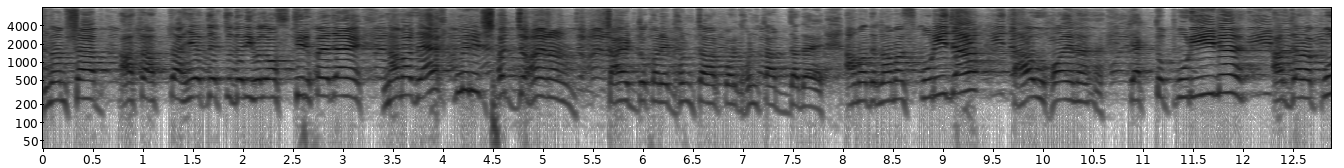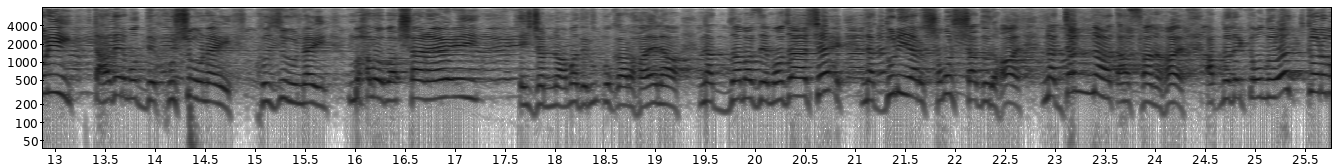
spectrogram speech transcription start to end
ইমাম সাহেব, আতা আত্মাহিয়াতে একটু দেরি হলে অস্থির হয়ে যায়। নামাজ এক মিনিট সহ্য হয় না। চায়ের দোকানে ঘণ্টার পর ঘণ্টা আড্ডা দেয়। আমাদের নামাজ পড়ি যা, তাও হয় না। এক তো পড়ি না। আর যারা পড়ি, তাদের মধ্যে খুশু নাই খুশু নাই, ভালোবাসা নেই। এই জন্য আমাদের উপকার হয় না। না নামাজে মজা আসে, না দুনিয়ার সমস্যা দূর হয়, না জান্নাত আসান হয়। আপনাদেরকে অনুরোধ করব,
